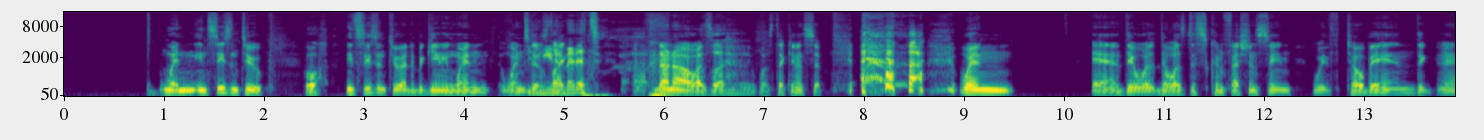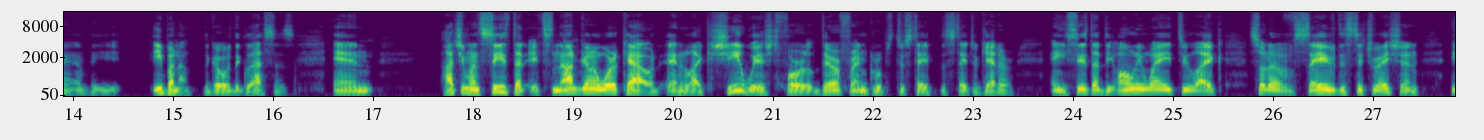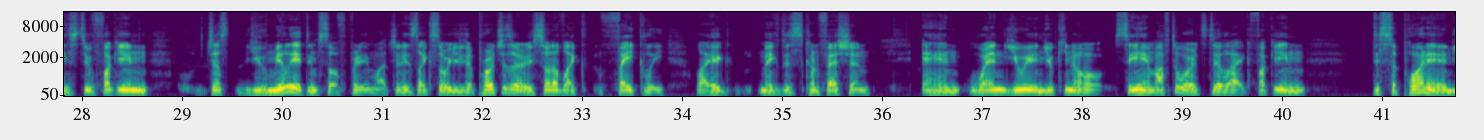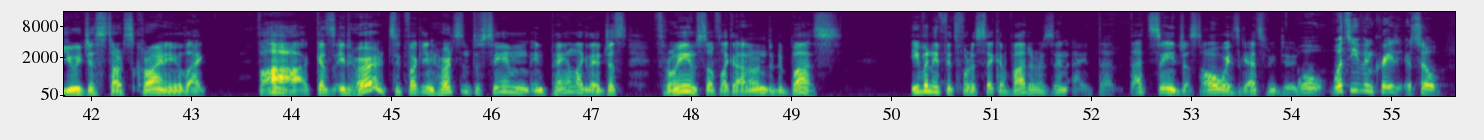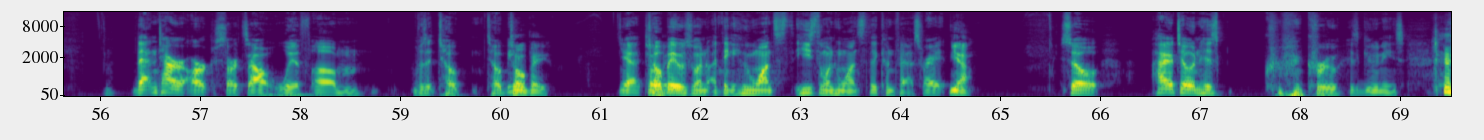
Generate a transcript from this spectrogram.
when in season two, oh, in season two at the beginning when when Do you there's need like a minute? uh, no no I was uh, was taking a sip when and there was there was this confession scene with Toby and the uh, the Ebina, the girl with the glasses, and Hachiman sees that it's not gonna work out, and like she wished for their friend groups to stay stay together, and he sees that the only way to like sort of save this situation is to fucking just humiliate himself pretty much, and he's like, so he approaches her, he sort of like fakely like make this confession, and when Yui and Yukino see him afterwards, they're like fucking disappointed, and Yui just starts crying, and you're like fuck, because it hurts. It fucking hurts him to see him in pain like that, just throwing himself like that under the bus, even if it's for the sake of others. And I, that that scene just always gets me, dude. Well, what's even crazy? So that entire arc starts out with um, was it to- Toby? Tobe, Yeah, Tobe. Tobe was one. I think who wants. He's the one who wants to confess, right? yeah, So Hayato and his crew, his Goonies,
